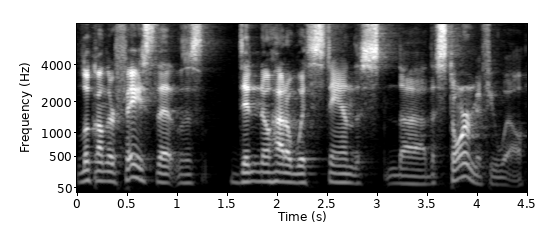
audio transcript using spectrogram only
look on their face that just didn't know how to withstand the s- the, storm, if you will.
